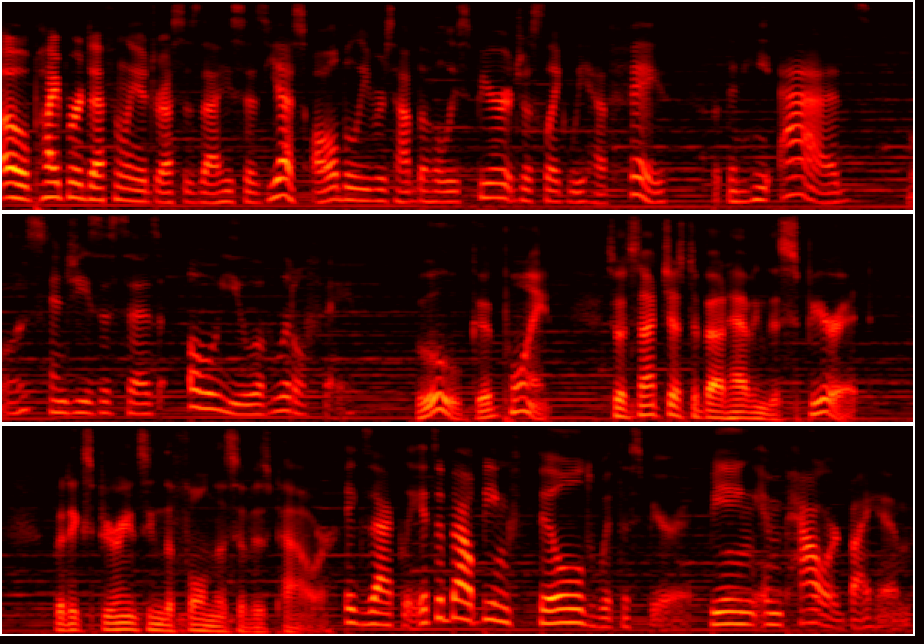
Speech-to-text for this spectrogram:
Oh, Piper definitely addresses that. He says, Yes, all believers have the Holy Spirit just like we have faith. But then he adds, What? and Jesus says, Oh, you of little faith. Ooh, good point. So it's not just about having the Spirit, but experiencing the fullness of his power. Exactly. It's about being filled with the Spirit, being empowered by Him,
